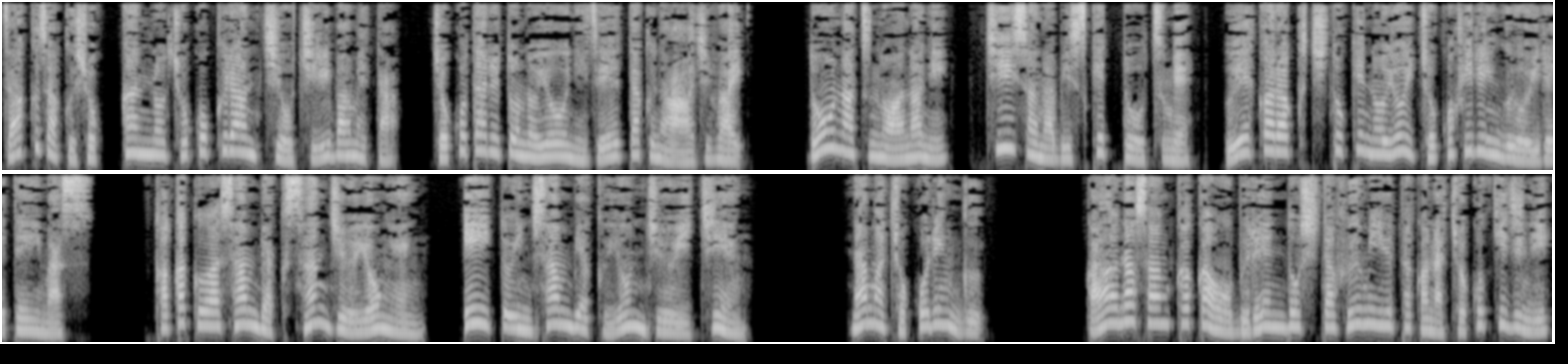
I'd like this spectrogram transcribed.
ザクザク食感のチョコクランチを散りばめた、チョコタルトのように贅沢な味わい。ドーナツの穴に小さなビスケットを詰め、上から口溶けの良いチョコフィリングを入れています。価格は334円、イートイン341円。生チョコリング。ガーナ産カカオをブレンドした風味豊かなチョコ生地に、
